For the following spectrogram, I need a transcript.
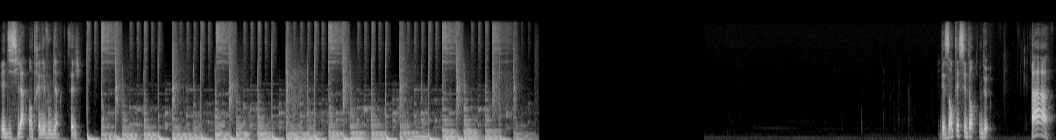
et d'ici là, entraînez-vous bien. Salut des antécédents de... Ah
